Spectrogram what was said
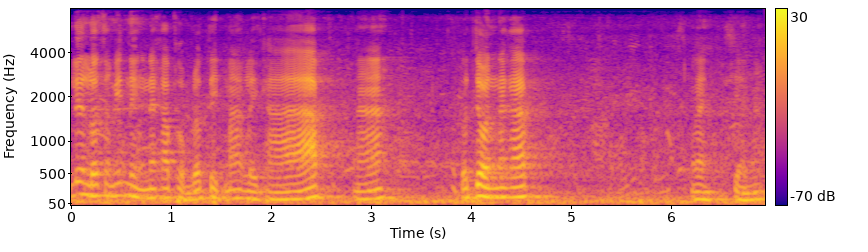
เลื่อนรถสักนิดหนึ่งนะครับ ผมรถติดมากเลยครับนะรถยนต์นะครับอะไรเขียนนะ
